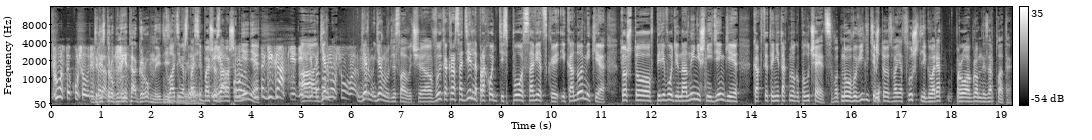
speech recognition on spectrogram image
Просто кушал в ресторане. 300 рублей – это огромные деньги. Владимир, были. спасибо большое я, за ваше мнение. Это гигантские деньги. А, Гер... я ушел в армию. Гер... Герман Владиславович, э, вы как раз отдельно проходитесь по советской экономике. То, что в переводе на нынешние деньги как-то это не так много получается. Вот, но вы видите, Нет. что звонят слушатели, говорят про огромные зарплаты.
